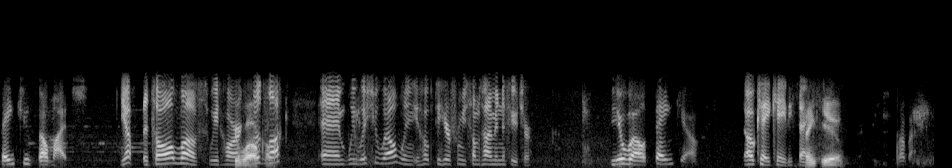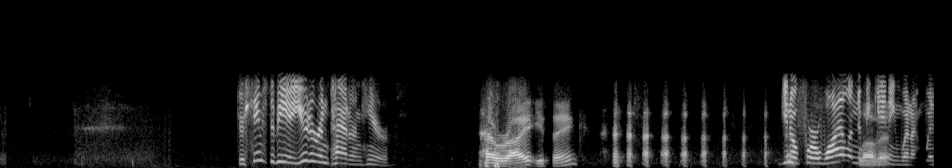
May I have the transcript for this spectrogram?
Thank you so much. Yep, it's all love, sweetheart. You're. Good luck, and we wish you well. We hope to hear from you sometime in the future. You will. Thank you. Okay, Katie, thanks. Thank you. Bye bye. There seems to be a uterine pattern here. All right, you think? You know, for a while in the Love it. beginning, when I, when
